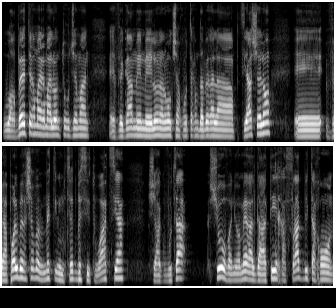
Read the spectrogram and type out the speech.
הוא הרבה יותר מהר מאלון תורג'מן, אה, וגם מאלון אלמוג, שאנחנו תכף נדבר על הפציעה שלו. והפועל באר שבע באמת היא נמצאת בסיטואציה שהקבוצה, שוב, אני אומר על דעתי, חסרת ביטחון.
